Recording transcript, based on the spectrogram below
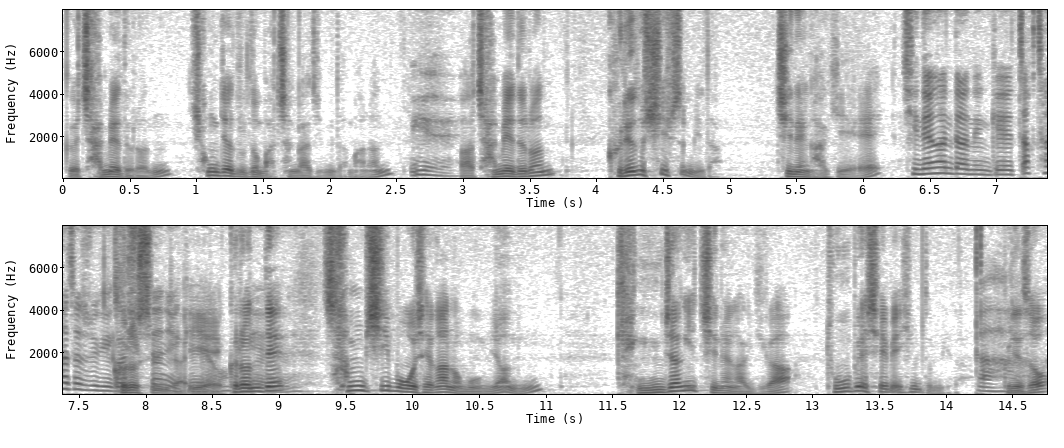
그 자매들은 형제들도 마찬가지입니다만은 예. 아, 자매들은 그래도 쉽습니다. 진행하기에 진행한다는 게 짝 찾아주기가 그렇습니다. 쉽다는 얘기예요. 예. 그런데 예. 35세가 넘으면 굉장히 진행하기가 두 배, 세 배 힘듭니다. 아. 그래서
